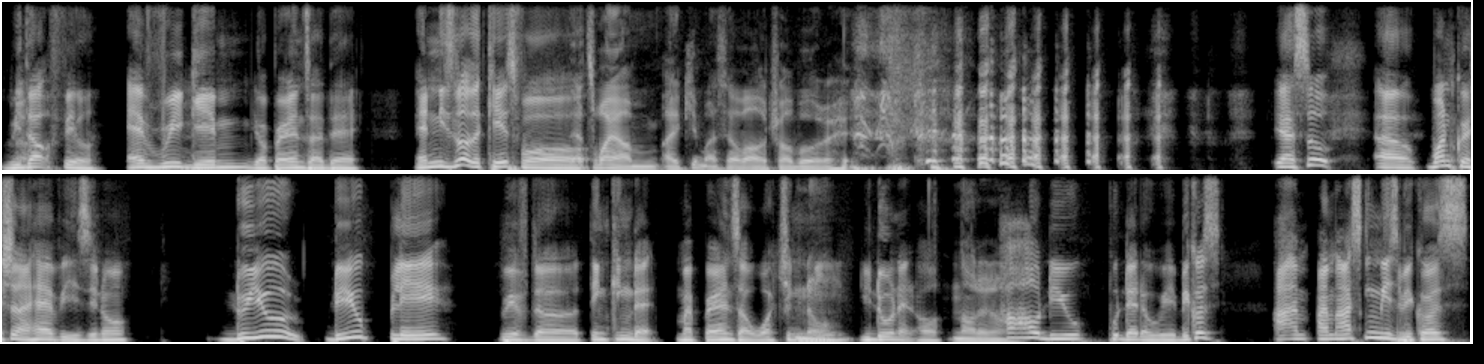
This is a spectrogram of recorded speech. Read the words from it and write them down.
without fail. Every Mm. game, your parents are there, and it's not the case for That's why I'm I keep myself out of trouble, right? yeah. So, uh, one question I have is, you know, do you do you play with the thinking that my parents are watching No. me? You don't at all. Not at all. How do you put that away? Because I'm I'm asking this because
